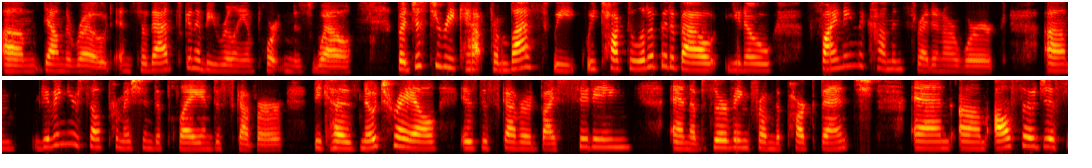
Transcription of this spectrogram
um, down the road. And so that's going to be really important as well. But just to recap from last week, we talked a little bit about, you know, finding the common thread in our work, um, giving yourself permission to play and discover because no trail is discovered by sitting and observing from the park bench. And um, also just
